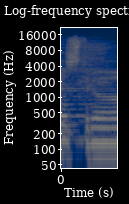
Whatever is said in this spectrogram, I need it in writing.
nuestro.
